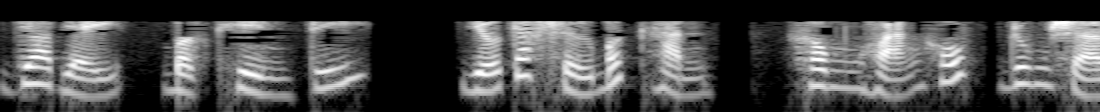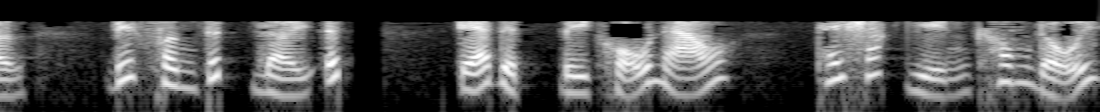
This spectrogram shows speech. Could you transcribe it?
do vậy bậc hiền trí, giữa các sự bất hạnh, không hoảng hốt run sợ, biết phân tích lợi ích, kẻ địch bị khổ não, thấy sắc diện không đổi.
